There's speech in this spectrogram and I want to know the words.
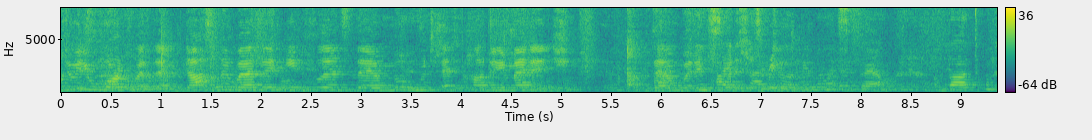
how do you work with them? Does the weather influence their mood, and how do you manage them when it's when I it's try to spring? them, but of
